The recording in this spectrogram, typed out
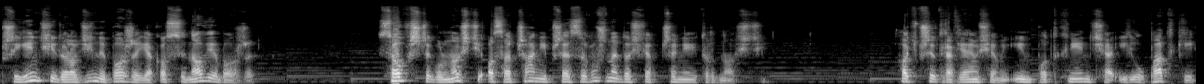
przyjęci do rodziny Bożej jako synowie Boży, są w szczególności osaczani przez różne doświadczenia i trudności. Choć przytrafiają się im potknięcia i upadki,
